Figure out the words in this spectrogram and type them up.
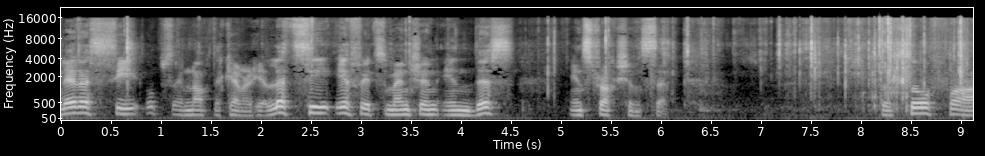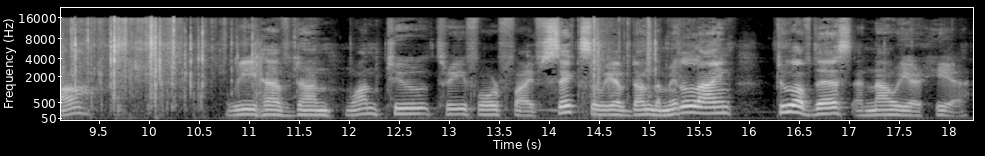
let us see. Oops I knocked the camera here. Let's see if it's mentioned in this instruction set. So, so far we have done one, two, three, four, five, six. So we have done the middle line, two of this, and now we are here.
